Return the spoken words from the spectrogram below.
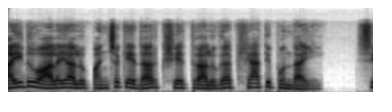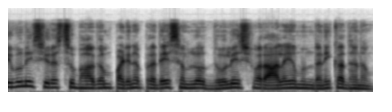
ఐదు ఆలయాలు పంచకేదార్ క్షేత్రాలుగా ఖ్యాతి పొందాయి. శివుని శిరస్సు భాగం పడిన ప్రదేశంలో దోలేశ్వర్ ఆలయముందని కథనం.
